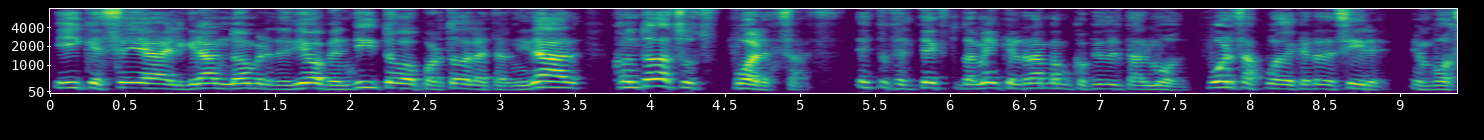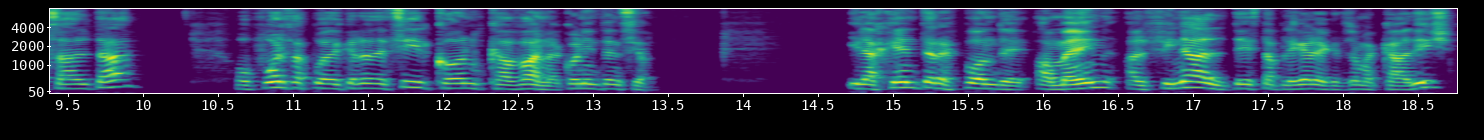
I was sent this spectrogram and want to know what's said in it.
y que sea el gran nombre de Dios bendito por toda la eternidad, con todas sus fuerzas. Esto es el texto también que el Rambam copió del Talmud. Fuerzas puede querer decir en voz alta, o fuerzas puede querer decir con kavana, con intención. Y la gente responde Amén al final de esta plegaria que se llama Kaddish,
